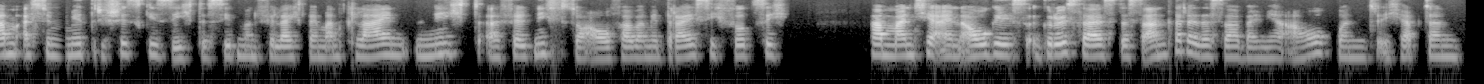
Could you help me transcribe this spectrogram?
haben asymmetrisches Gesicht. Das sieht man vielleicht, wenn man klein nicht, äh, fällt nicht so auf, aber mit 30, 40 haben manche ein Auge ist größer als das andere. Das war bei mir auch. Und ich habe dann,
